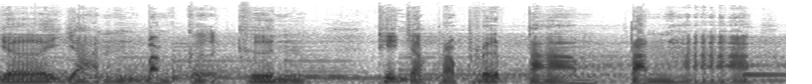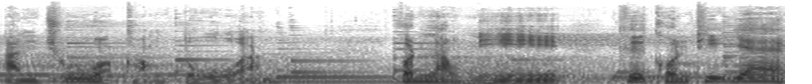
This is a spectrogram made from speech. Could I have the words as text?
เย้ยหยันบังเกิดขึ้น ที่จะประพฤติตามตันหาอันชั่วของตัว คนเหล่านี้คือคนที่แยก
